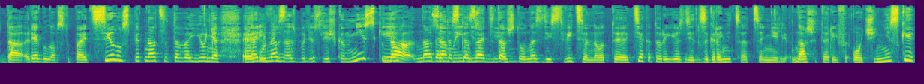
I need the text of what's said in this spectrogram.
да, регула вступает в силу с 15 июня. Э, Тарифы у нас, у нас были слишком низкие. Да, надо это сказать, низкие. да, что у нас действительно, вот э, те, которые ездят за границей, оценили, наши тарифы очень низкие,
